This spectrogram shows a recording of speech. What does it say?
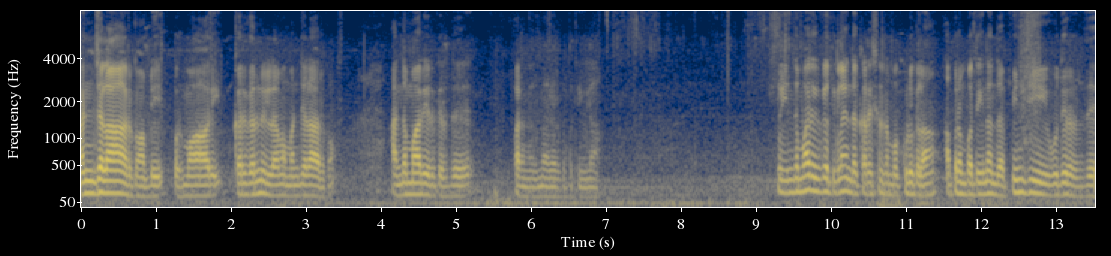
மஞ்சளாக இருக்கும் அப்படி. ஒரு மாதிரி கருகருன்னு இல்லாமல் மஞ்சளாக இருக்கும். அந்த மாதிரி இருக்கிறது. பாருங்கள் இது மாதிரி இருக்குது பார்த்தீங்களா ஸோ இந்த மாதிரி இருக்கிறதுக்கெலாம் இந்த கரைசல் நம்ம கொடுக்கலாம். அப்புறம் பார்த்திங்கன்னா இந்த பிஞ்சி உதிர்றது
